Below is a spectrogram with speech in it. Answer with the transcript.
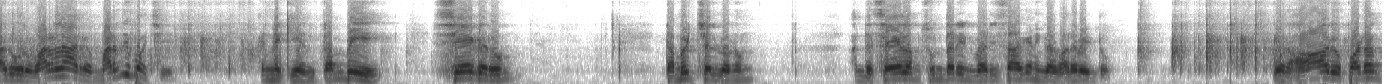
அது ஒரு வரலாறு மறந்து போச்சு. இன்னைக்கு என் தம்பி சேகரும் தமிழ்ச்செல்வனும் அந்த சேலம் சுந்தரின் வரிசாக நீங்கள் வர வேண்டும். ஒரு ஆறு படம்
